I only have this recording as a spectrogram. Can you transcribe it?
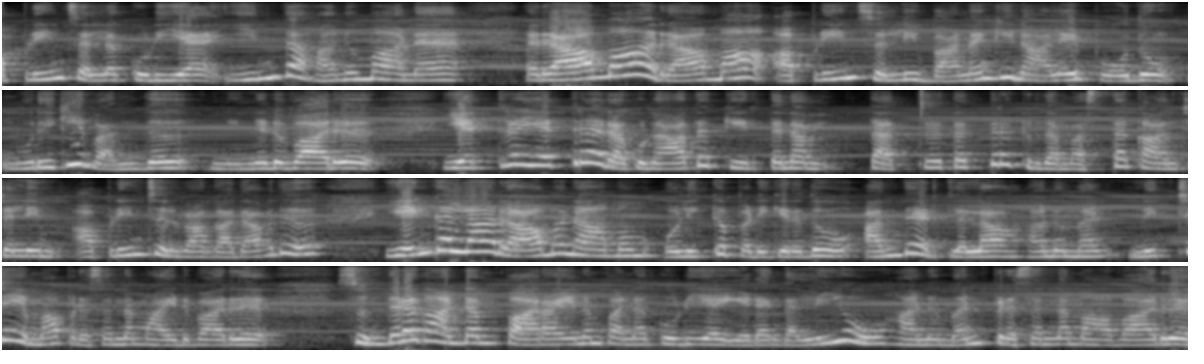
அப்படின்னு சொல்லக்கூடிய இந்த ஹனுமான ராமா ராமா அப்படின்னு சொல்லி வணங்கினாலே போதும் உருகி வந்து நின்றுடுவாரு எத்திர எத்திர ரகுநாத கீர்த்தனம். தத்ர தத்ர கிருதமஸ்த காஞ்சலிம் அப்படின்னு சொல்லுவாங்க. அதாவது எங்கெல்லாம் ராமநாமம் ஒழிக்கப்படுகிறதோ அந்த இடத்துலலாம் ஹனுமன் நிச்சயமா பிரசன்னமாயிடுவாரு. சுந்தரகாண்டம் பாராயணம் பண்ணக்கூடிய இடங்கள்லையும் ஹனுமன் பிரசன்னமாவாரு.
